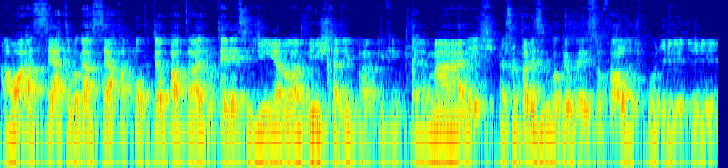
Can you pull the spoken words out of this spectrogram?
a hora certa, o lugar certo, há pouco tempo atrás não teria esse dinheiro à vista ali pra, enfim, é, mas acho que foi parecido com o que o Gleison falou, tipo, de, de,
